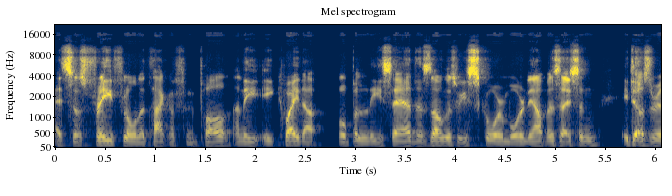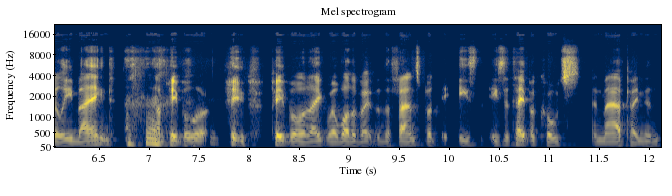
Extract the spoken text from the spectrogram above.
it's just free flowing attacking football. And he, he quite openly said, as long as we score more than the opposition, he doesn't really mind. and people are people are like, well, what about the defense? But he's he's the type of coach, in my opinion,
